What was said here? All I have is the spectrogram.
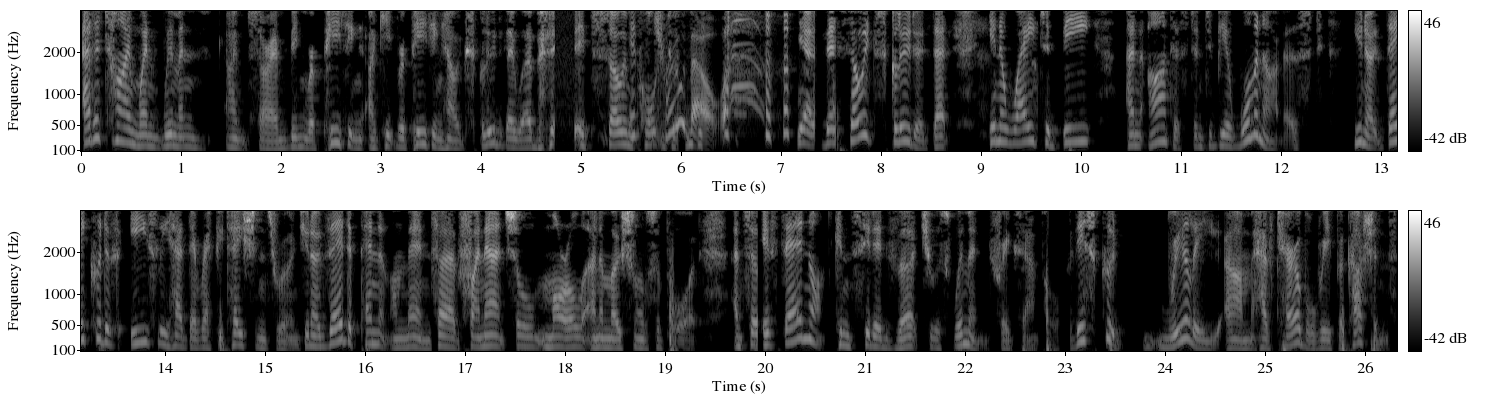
at a time when women, I'm sorry, I'm being repeating, I keep repeating how excluded they were, but it's so important. It's true, though. yeah, they're so excluded that in a way to be an artist and to be a woman artist you know, they could have easily had their reputations ruined. You know, they're dependent on men for financial, moral, and emotional support. And so if they're not considered virtuous women, for example, this could really um, have terrible repercussions.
